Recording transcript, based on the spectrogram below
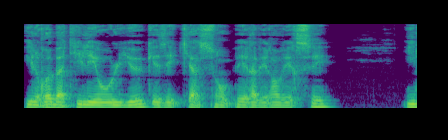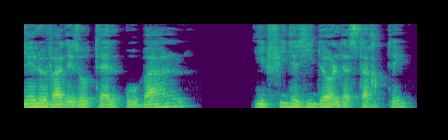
Il rebâtit les hauts lieux qu'Ézéchias son père avait renversés. Il éleva des autels au Baal. Il fit des idoles d'Astarté.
